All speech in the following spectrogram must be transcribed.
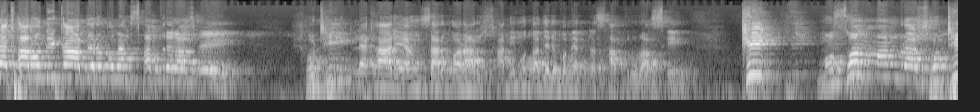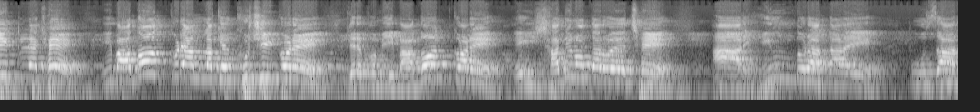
লেখার অধিকার যেরকম এক ছাত্রের আছে, সঠিক লেখার অ্যান্সার করার স্বাধীনতা যেরকম একটা ছাত্রর আছে, ঠিক মুসলমানরা সঠিক লেখে, ইবাদত করে আল্লাহকে খুশি করে, যেরকম ইবাদত করে, এই স্বাধীনতা রয়েছে। আর হিন্দুরা তারে পূজার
